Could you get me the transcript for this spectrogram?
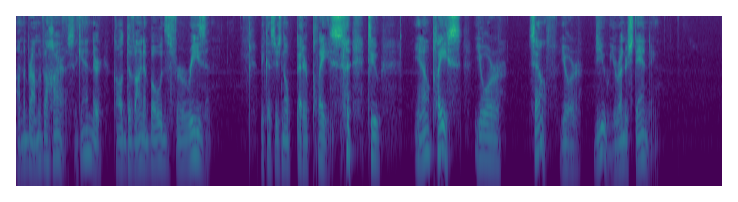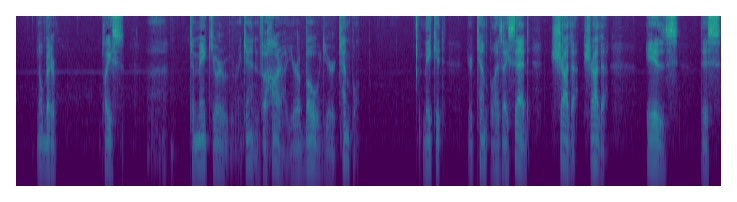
on the Brahma Viharas. Again, they're called divine abodes for a reason because there's no better place to, you know, place your self, your view, your understanding. No better place to make your, again, vihara, your abode, your temple. Make it your temple. As I said, shraddha, shraddha is this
